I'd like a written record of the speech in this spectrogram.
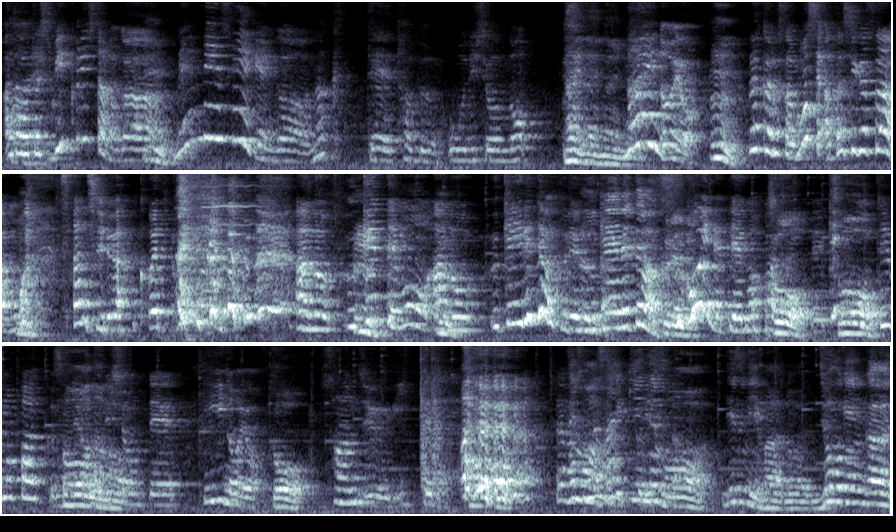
あと私びっくりしたのが、うん。年齢制限がなくて多分オーディションの。ないないないない。ないのよ。うん。だからさもし私がさもう30が超えて あの受けても、あの受け入れてはくれる受け入れてはくれるすごいねテーマパークって。そう。結構テーマパークの。オーディションっていいのよ。そう。30いってもでも最近でもディズニーはあの上限が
